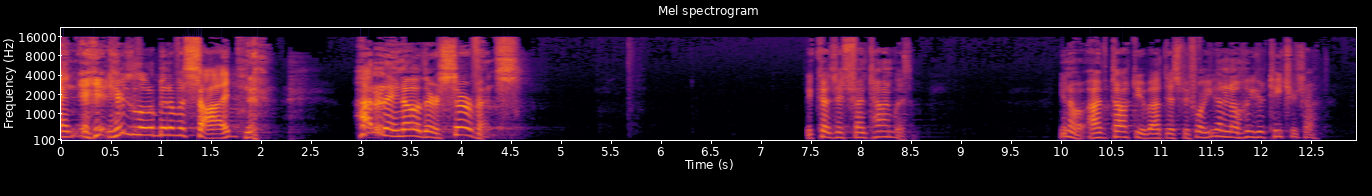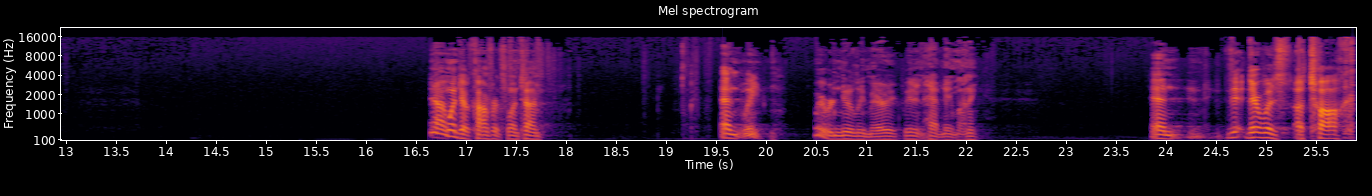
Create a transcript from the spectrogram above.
And here's a little bit of a side. How do they know they're servants? Because they spent time with them. You know, I've talked to you about this before. You got to know who your teachers are. You know, I went to a conference one time, and we, we were newly married. We didn't have any money. And th- there was a talk,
